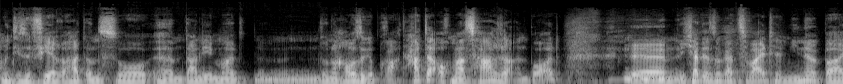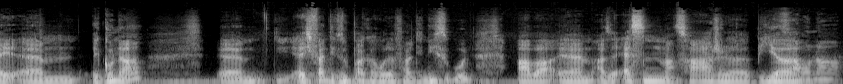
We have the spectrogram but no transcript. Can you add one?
und diese Fähre hat uns so ähm, dann eben halt so nach Hause gebracht. Hatte auch Massage an Bord. ähm, ich hatte sogar zwei Termine bei ähm, Gunnar ähm, die, ich fand die super, Carole fand die nicht so gut. Aber ähm, also Essen, Massage, Bier, Sauna.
